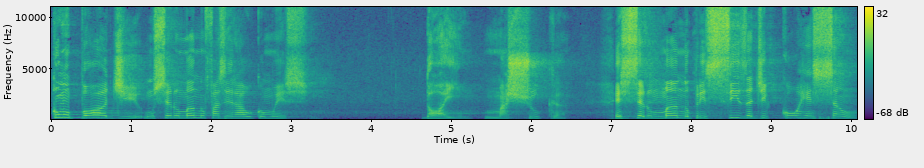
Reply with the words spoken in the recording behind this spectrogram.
Como pode um ser humano fazer algo como esse? Dói, machuca. Esse ser humano precisa de correção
